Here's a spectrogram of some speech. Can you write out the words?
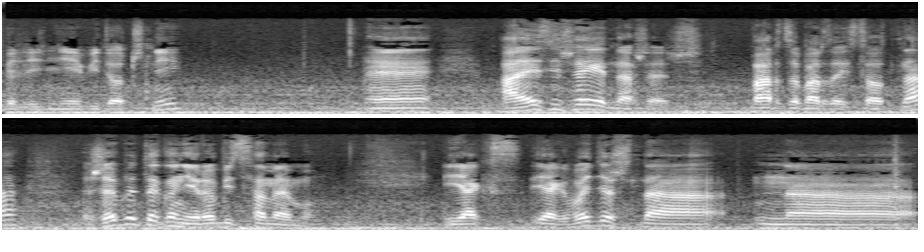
byli niewidoczni. E, Ale jest jeszcze jedna rzecz, bardzo, bardzo istotna, żeby tego nie robić samemu. Jak, jak wejdziesz na, na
